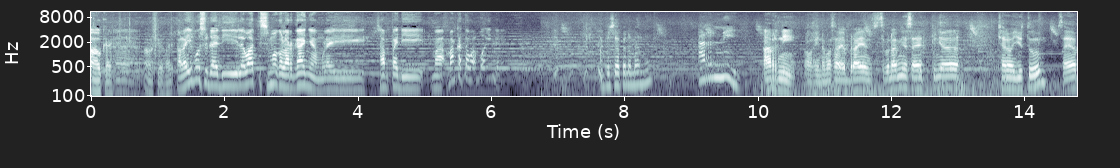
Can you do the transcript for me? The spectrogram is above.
Ah, Oke, Nah, oke baik. kalau ibu sudah dilewati semua keluarganya mulai sampai di ma mangkat tawa buat ini. Ibu siapa namanya? Arni. Arni. Oke, nama saya Brian. Sebenarnya saya punya channel YouTube. Saya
